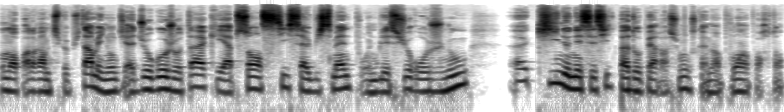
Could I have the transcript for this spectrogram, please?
on, en parlera un petit peu plus tard, mais il y a Diogo Jota qui est absent 6 à 8 semaines pour une blessure au genou qui ne nécessite pas d'opération. C'est quand même un point important.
